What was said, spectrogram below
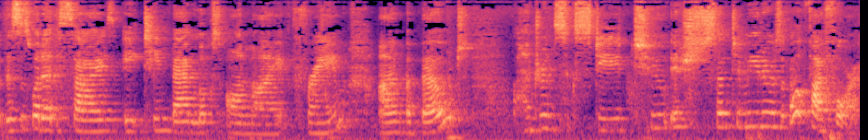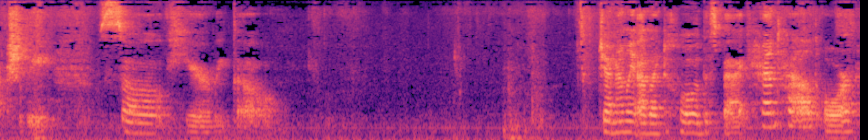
But this is what a size 18 bag looks on my frame. I'm about 162-ish centimeters, about 5'4", actually. So here we go. Generally, I like to hold this bag handheld or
